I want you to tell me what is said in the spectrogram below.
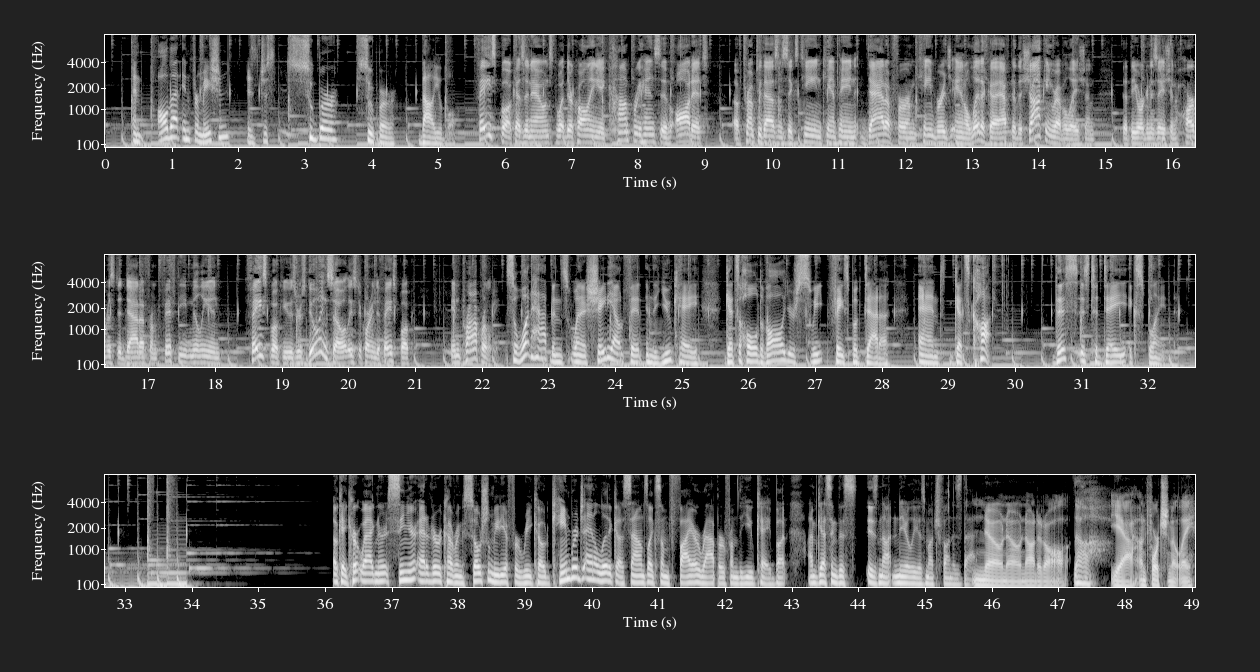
and all that information is just super, super valuable. Facebook has announced what they're calling a comprehensive audit of Trump 2016 campaign data firm Cambridge Analytica after the shocking revelation that the organization harvested data from 50 million Facebook users, doing so, at least according to Facebook, improperly. So, what happens when a shady outfit in the UK gets a hold of all your sweet Facebook data and gets caught? This is Today Explained. Okay, Kurt Wagner, senior editor covering social media for Recode. Cambridge Analytica sounds like some fire rapper from the UK, but I'm guessing this is not nearly as much fun as that. No, no, not at all. Ugh. Yeah, unfortunately.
